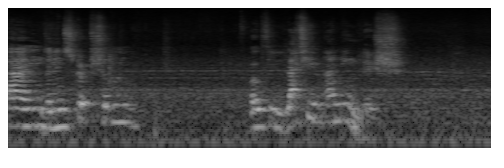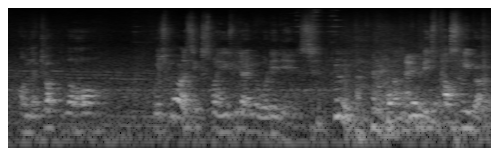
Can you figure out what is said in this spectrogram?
and an inscription, both in Latin and English, on the top law, which more or less explains we don't know what it is. but it's possibly Roman.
